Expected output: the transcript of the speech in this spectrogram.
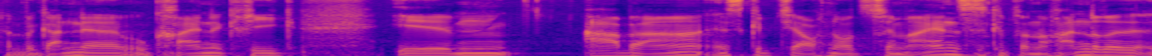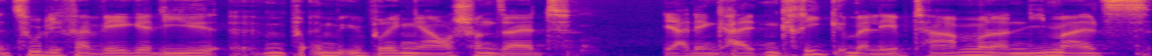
dann begann der Ukraine-Krieg. Ähm, aber es gibt ja auch Nord Stream 1, es gibt auch noch andere Zulieferwege, die im Übrigen ja auch schon seit ja, den Kalten Krieg überlebt haben oder niemals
